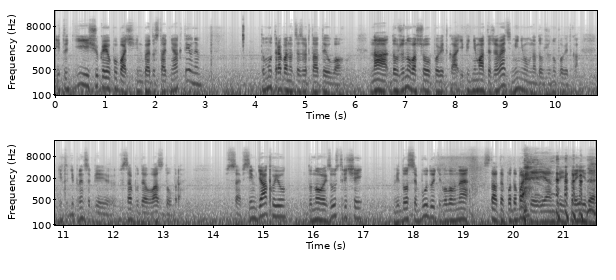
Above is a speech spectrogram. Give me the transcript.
і тоді щука його побачить, він буде достатньо активним. Тому треба на це звертати увагу. На довжину вашого повідка і піднімати живець мінімум на довжину повідка. І тоді, в принципі, все буде у вас добре. Все. Всім дякую. До нових зустрічей. Відоси будуть. Головне, ставте вподобайки, і Андрій приїде.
